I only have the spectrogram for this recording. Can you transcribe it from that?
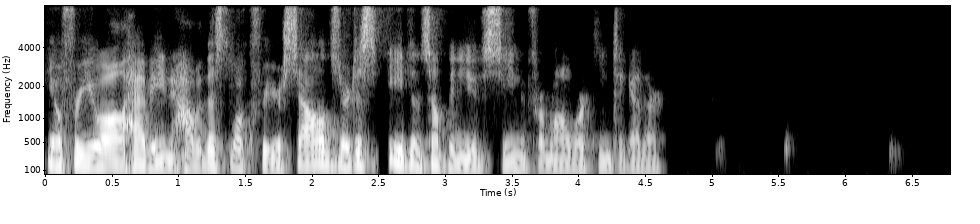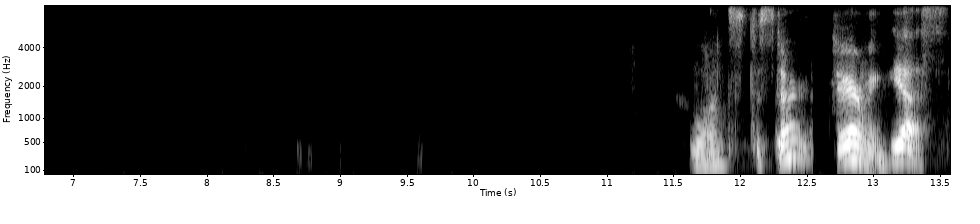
you know, for you all having, how would this look for yourselves or just even something you've seen from all working together? Who wants to start? Jeremy, yes.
